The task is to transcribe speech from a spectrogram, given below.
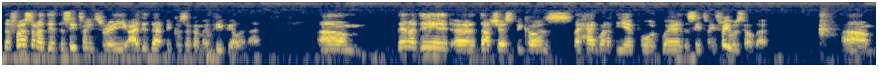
the first one I did, the C23, I did that because I got my PPL in that. Um, then I did uh, Duchess because they had one at the airport where the C23 was held at. Um,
